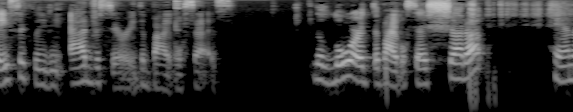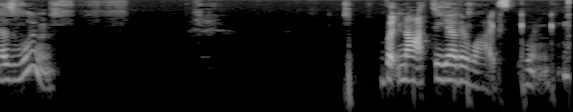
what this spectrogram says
basically the adversary, the Bible says. The Lord, the Bible says, shut up Hannah's womb, but not the other wife's womb.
